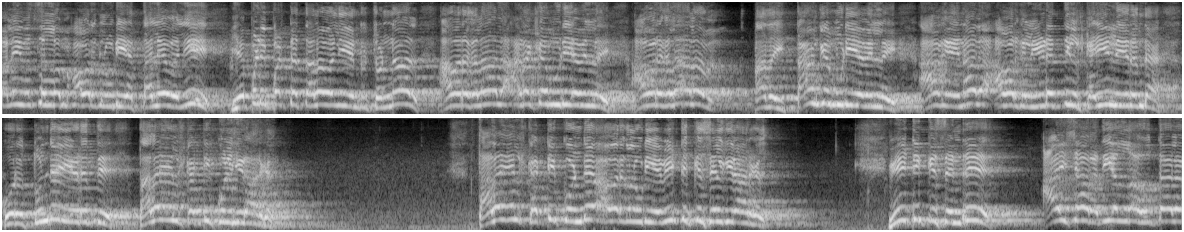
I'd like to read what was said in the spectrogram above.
வலைவசல்லம் அவர்களுடைய தலைவலி எப்படிப்பட்ட தலைவலி என்று சொன்னால் அவர்களால் அடக்க முடியவில்லை. அவர்களால் அதை தாங்க முடியவில்லை. ஆகையினால் அவர்கள் இடத்தில் கையில் இருந்த ஒரு துண்டை எடுத்து தலையில் கட்டிக் கொள்கிறார்கள். தலையில் கட்டிக்கொண்டு அவர்களுடைய வீட்டுக்கு செல்கிறார்கள். வீட்டுக்கு சென்று ஆயிஷா ரதியல்லாஹு தஆலா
